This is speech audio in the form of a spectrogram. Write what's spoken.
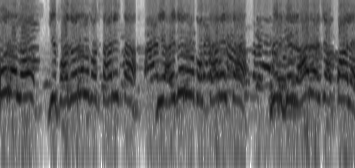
ఊరలో ఈ పది రోజులకు ఒకసారి ఇస్తా. ఈ ఐదు రోజులకు ఒకసారి ఇస్తా. మీరు రారని చెప్పాలి.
